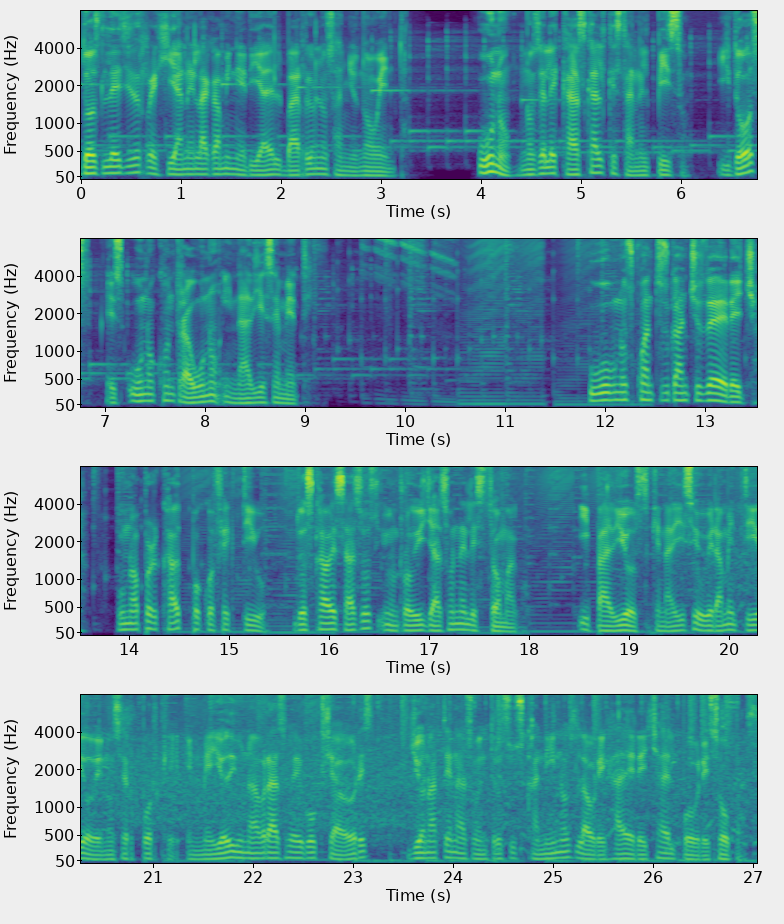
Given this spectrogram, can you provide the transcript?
Dos leyes regían en la gaminería del barrio en los años 90. Uno, no se le casca al que está en el piso. Y dos, es uno contra uno y nadie se mete. Hubo unos cuantos ganchos de derecha, un uppercut poco efectivo, dos cabezazos y un rodillazo en el estómago. Y pa' Dios que nadie se hubiera metido de no ser porque, en medio de un abrazo de boxeadores, Jonathan asó entre sus caninos la oreja derecha del pobre Sopas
